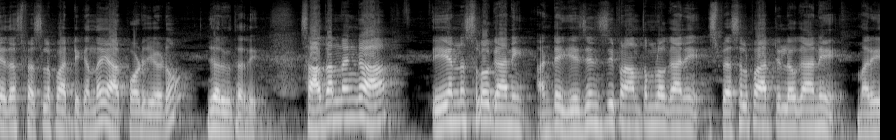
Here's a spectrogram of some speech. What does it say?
లేదా స్పెషల్ పార్టీ కింద ఏర్పాటు చేయడం జరుగుతుంది. సాధారణంగా ఏఎన్ఎస్లో కానీ అంటే ఏజెన్సీ ప్రాంతంలో కానీ స్పెషల్ పార్టీలో కానీ మరి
